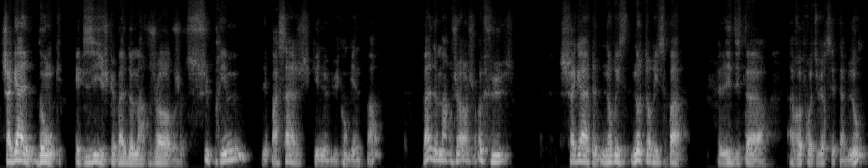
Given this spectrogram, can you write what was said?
Chagall, donc, exige que Valdemar-Georges supprime les passages qui ne lui conviennent pas. Valdemar-Georges refuse. Chagall n'autorise pas l'éditeur à reproduire ses tableaux.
